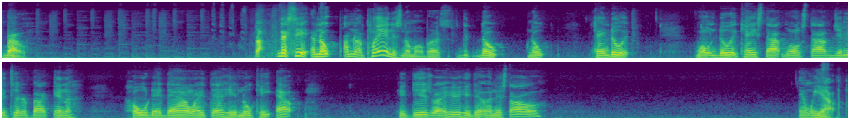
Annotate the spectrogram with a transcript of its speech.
bro. Ah, That's it. Uh, Nope. I'm not playing this no more, bro. Nope. Nope. Can't do it. Won't do it. Can't stop. Won't stop. Jimmy to the back and uh, hold that down right there. Hit locate out. Hit this right here. Hit that uninstall. And we out.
